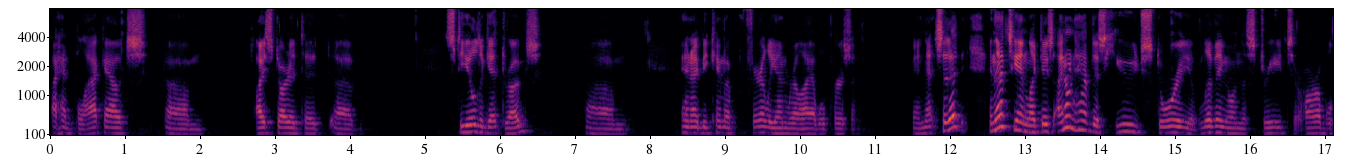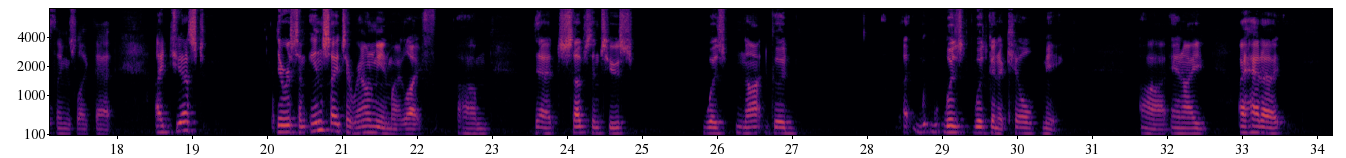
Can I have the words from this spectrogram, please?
I had blackouts. Um, I started to uh, steal to get drugs, um, and I became a fairly unreliable person. And that so that and that's the end. Like this I don't have this huge story of living on the streets or horrible things like that. I just there were some insights around me in my life um, that substance use was not good uh, was was going to kill me. Uh, and I I had a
